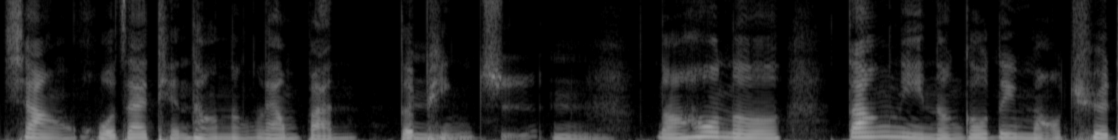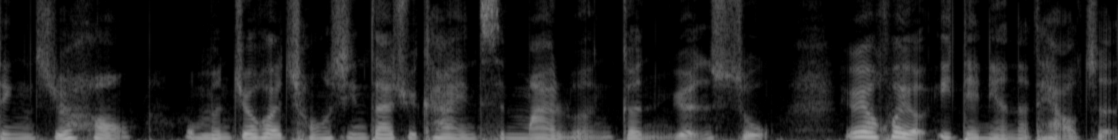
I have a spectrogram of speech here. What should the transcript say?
像活在天堂能量般的品质。嗯，嗯，然后呢，当你能够定锚确定之后，我们就会重新再去看一次脉轮跟元素，因为会有一点点的调整。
